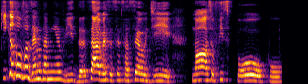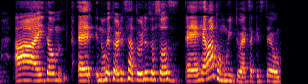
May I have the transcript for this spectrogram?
que, que eu tô fazendo da minha vida? Sabe? Essa sensação de nossa, eu fiz pouco. Ah, então, é, no retorno de Saturno, as pessoas é, relatam muito essa questão.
